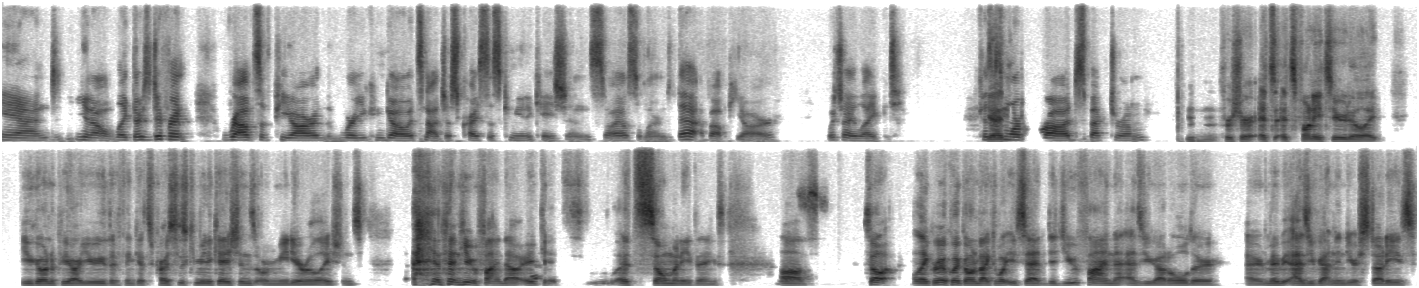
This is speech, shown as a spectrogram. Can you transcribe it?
And you know like there's different routes of pr where you can go. It's not just crisis communications so i also learned that about pr which i liked because yeah, it's more broad spectrum. Mm-hmm, for sure, it's it's funny too to like you go into PR, you either think it's crisis communications or media relations, and then you find out it, it's it's so many things. Um, yes. Um, so like real quick, going back to what you said, did you find that as you got older, or maybe as you've gotten into your studies,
